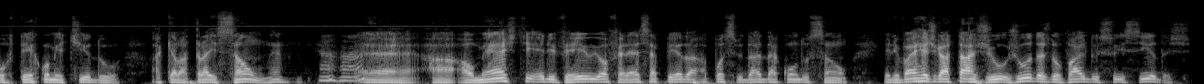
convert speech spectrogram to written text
por ter cometido aquela traição, né? Aham. é, a- ao mestre, ele veio e oferece a Pedro a possibilidade da condução. Ele vai resgatar Ju- Judas do Vale dos Suicidas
